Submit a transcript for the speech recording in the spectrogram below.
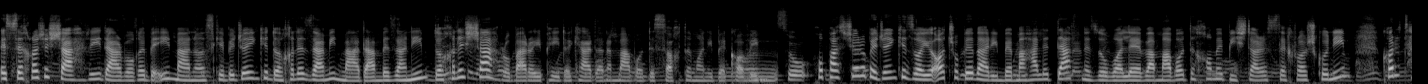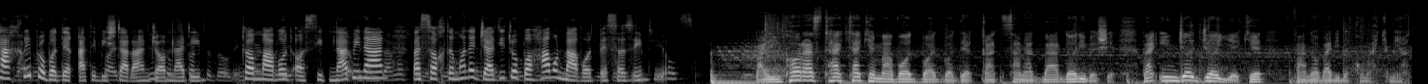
استخراج شهری در واقع به این معناست که به جای اینکه داخل زمین معدن بزنیم داخل شهر رو برای پیدا کردن مواد ساختمانی بکاویم. خب پس چرا به جای اینکه ضایعات رو ببریم به محل دفن زباله و مواد خام بیشتر استخراج کنیم کار تخریب رو با دقت بیشتر انجام ندیم تا مواد آسیب نبینن و ساختمان جدید رو با همون مواد بسازیم. بر این کار از تک تک مواد باید با دقت سند برداری بشه و اینجا جاییه که فناوری به کمک میاد.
